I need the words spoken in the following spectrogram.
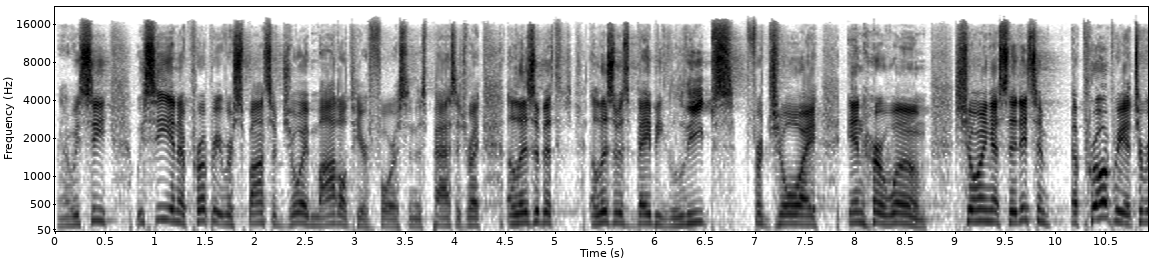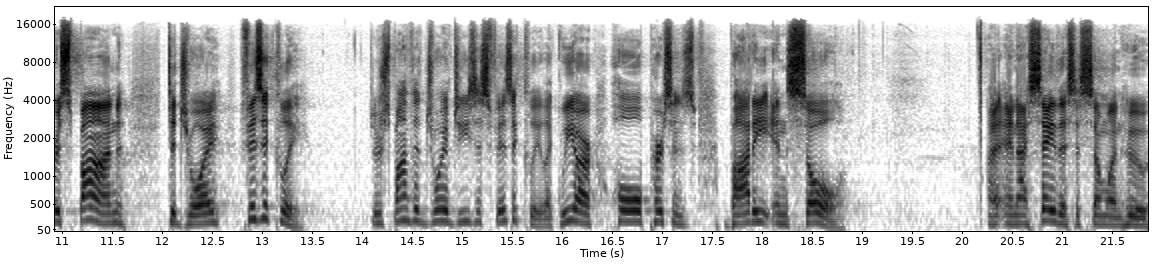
We, see, we see an appropriate response of joy modeled here for us in this passage, right? Elizabeth, Elizabeth's baby leaps for joy in her womb, showing us that it's appropriate to respond to joy physically, to respond to the joy of Jesus physically. Like we are whole persons, body and soul. And I say this as someone who,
